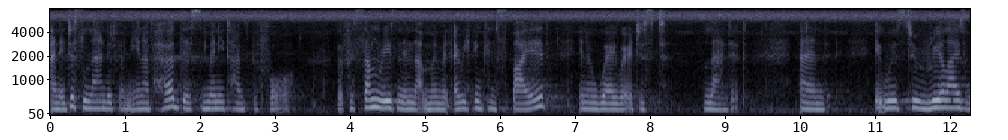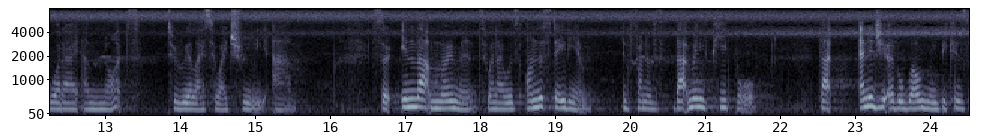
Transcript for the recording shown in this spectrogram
and it just landed for me. And I've heard this many times before, but for some reason in that moment, everything conspired in a way where it just landed. And it was to realize what I am not, to realize who I truly am. So, in that moment, when I was on the stadium in front of that many people, that energy overwhelmed me because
